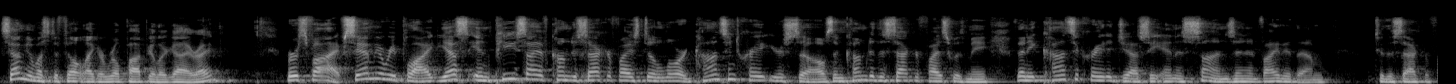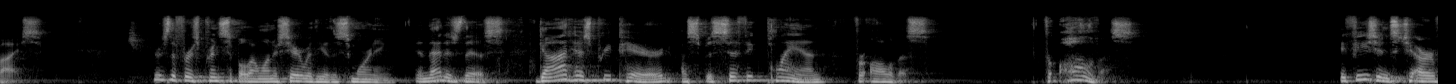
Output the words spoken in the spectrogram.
Samuel must have felt like a real popular guy, right? Verse 5 Samuel replied, Yes, in peace I have come to sacrifice to the Lord. Consecrate yourselves and come to the sacrifice with me. Then he consecrated Jesse and his sons and invited them to the sacrifice. Here's the first principle I want to share with you this morning, and that is this God has prepared a specific plan for all of us. For all of us. Ephesians or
